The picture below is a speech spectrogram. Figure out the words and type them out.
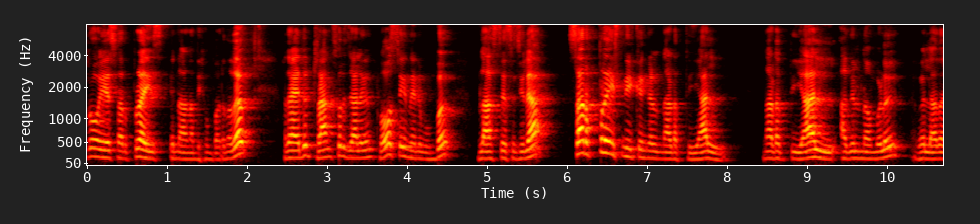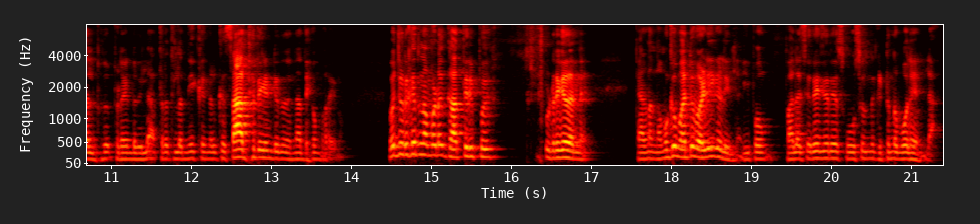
throw a surprise എന്നാണ് അദ്ദേഹം പറഞ്ഞത്. അതായത് ട്രാൻസ്ഫർ ജാലകം ക്ലോസ് ചെയ്യുന്നതിന് മുമ്പ് ബ്ലാസ്റ്റേഴ്സ് ചില സർപ്രൈസ് നീക്കങ്ങൾ നടത്തിയാൽ നടത്തിയാൽ അതിൽ നമ്മൾ വല്ലാതെ അത്ഭുതപ്പെടേണ്ടതില്ല. അത്തരത്തിലുള്ള നീക്കങ്ങൾക്ക് സാധ്യതയുണ്ടെന്ന് അദ്ദേഹം പറയുന്നു. അപ്പോൾ ചുരുക്കത്തിൽ നമ്മുടെ കാത്തിരിപ്പ് തുടരുക തന്നെ. കാരണം നമുക്ക് മറ്റു വഴികളില്ല. ഇപ്പം പല ചെറിയ ചെറിയ സോഴ്സിൽ നിന്ന് കിട്ടുന്ന പോലെയല്ല.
